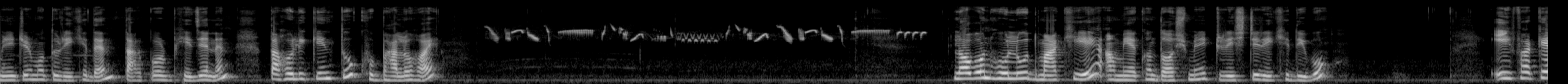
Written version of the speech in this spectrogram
মিনিটের মতো রেখে দেন, তারপর ভেজে নেন, তাহলে কিন্তু খুব ভালো হয়। লবণ, হলুদ মাখিয়ে আমি এখন 10 মিনিট রেস্টে রেখে দিব। এই ফাঁকে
